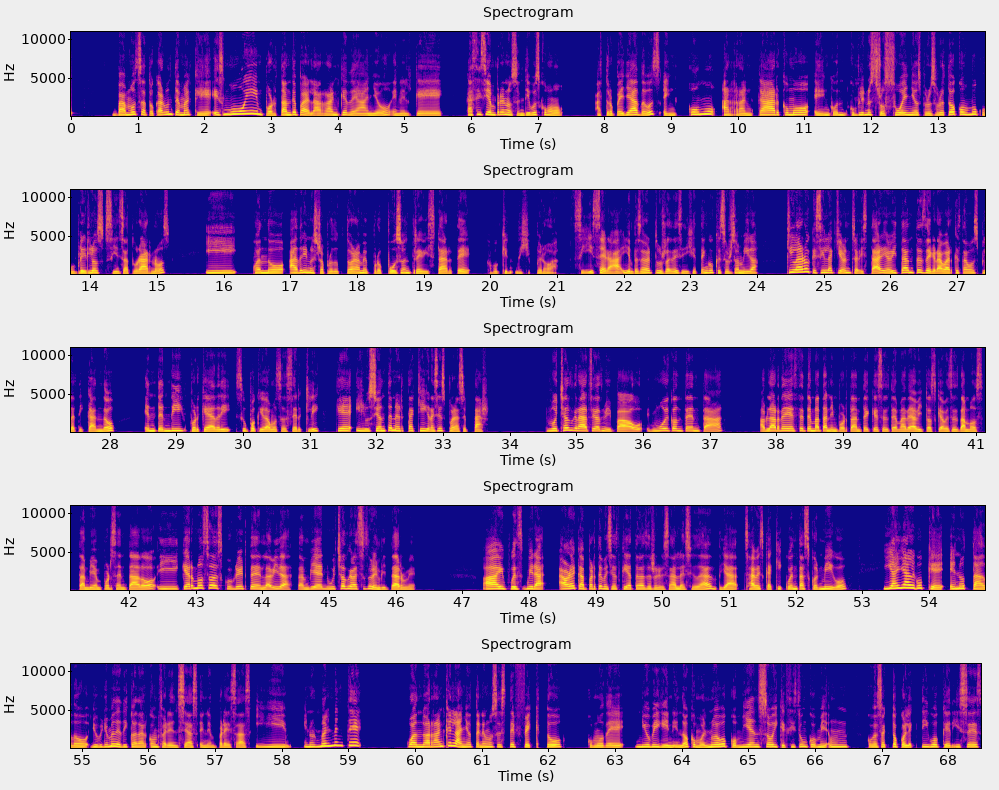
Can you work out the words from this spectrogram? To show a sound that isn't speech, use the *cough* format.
vamos a tocar un tema que es muy importante para el arranque de año, en el que casi siempre nos sentimos como atropellados en cómo arrancar, cómo en cumplir nuestros sueños, pero sobre todo cómo cumplirlos sin saturarnos. Y cuando Adri, nuestra productora, me propuso entrevistarte, como que dije, pero ah, sí, será. Y empecé a ver tus redes y dije, tengo que ser su amiga. Claro que sí la quiero entrevistar. Y ahorita antes de grabar que estamos platicando, entendí por qué Adri supo que íbamos a hacer clic. Qué ilusión tenerte aquí. Gracias por aceptar. Muchas gracias, mi Pau. Muy contenta hablar de este tema tan importante que es el tema de hábitos que a veces damos también por sentado. Y qué hermoso descubrirte en la vida también. Muchas gracias por invitarme. Ay, pues mira, ahora que aparte me decías que ya te vas a regresar a la ciudad, ya sabes que aquí cuentas conmigo. Y hay algo que he notado, yo, me dedico a dar conferencias en empresas y, normalmente cuando arranca el año tenemos este efecto como de new beginning, ¿no? Como el nuevo comienzo y que existe un, un como efecto colectivo que dices,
